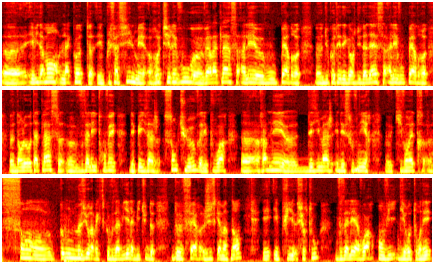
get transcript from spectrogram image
Euh, évidemment, la côte est plus facile, mais retirez-vous euh, vers l'Atlas, allez euh, vous perdre du côté des gorges du Dadès, allez vous perdre dans le Haut-Atlas, vous allez y trouver des paysages somptueux, vous allez pouvoir ramener des images et des souvenirs qui vont être sans commune mesure avec ce que vous aviez l'habitude de faire jusqu'à maintenant. Et puis surtout, vous allez avoir envie d'y retourner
